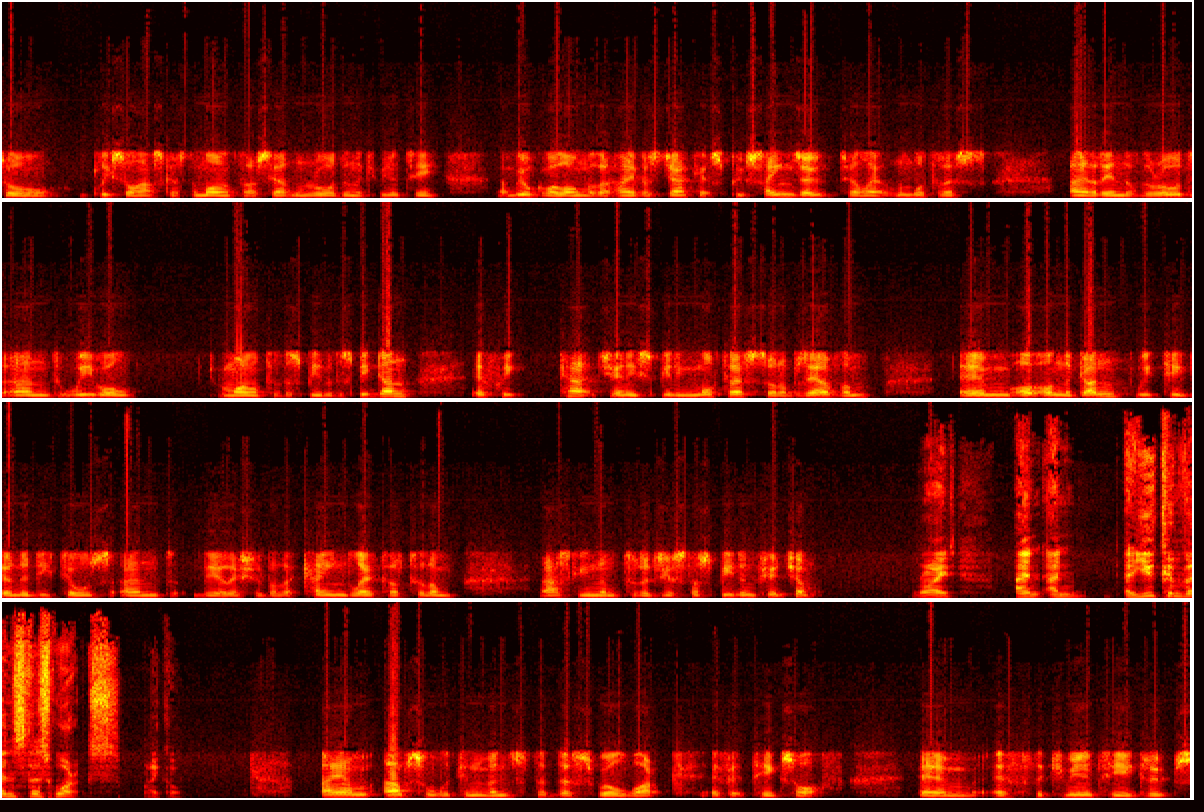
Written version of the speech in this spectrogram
So police will ask us to monitor a certain road in the community, and we'll go along with our high-vis jackets, put signs out to alert the motorists either end of the road, and we will monitor the speed with the speed gun. If we catch any speeding motorists or observe them, um, on the gun, we take down the details and they are issued with a kind letter to them asking them to reduce their speed in future. Right. And and are you convinced this works, Michael? I am absolutely convinced that this will work if it takes off. Um, if the community groups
